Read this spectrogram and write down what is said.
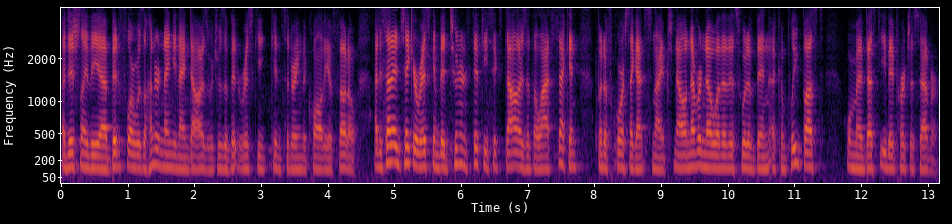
Additionally, the uh, bid floor was $199, which was a bit risky considering the quality of photo. I decided to take a risk and bid $256 at the last second, but of course I got sniped. Now I'll never know whether this would have been a complete bust or my best eBay purchase ever.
